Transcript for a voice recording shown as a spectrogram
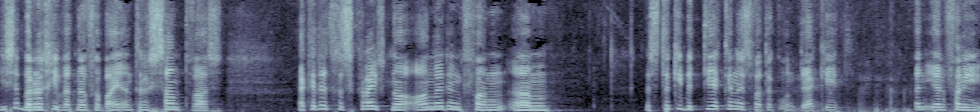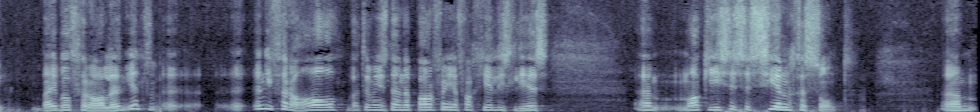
Dis 'n beriggie wat nou verby interessant was. Ek het dit geskryf na aanleiding van ehm um, 'n stukkie betekenis wat ek ontdek het in een van die Bybelverhale. In een uh, in die verhaal wat mense nou in 'n paar van die evangelies lees, um, maak Jesus se seun gesond. Um,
